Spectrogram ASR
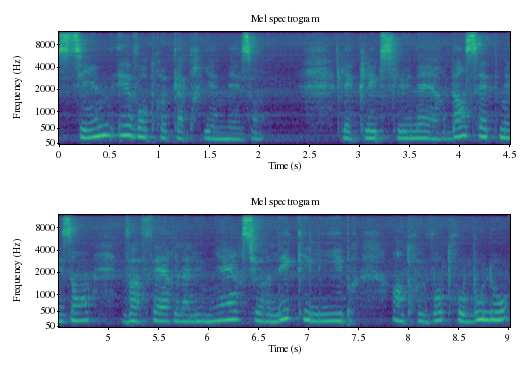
signe et votre quatrième maison. L'éclipse lunaire dans cette maison va faire la lumière sur l'équilibre entre votre boulot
